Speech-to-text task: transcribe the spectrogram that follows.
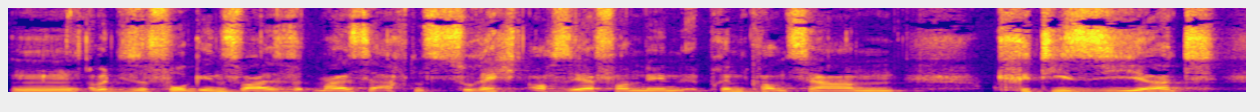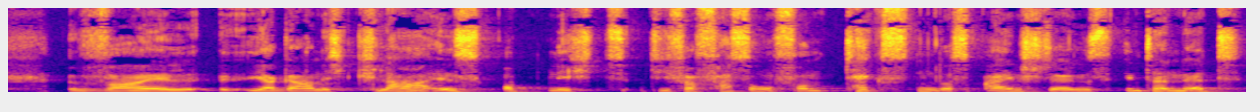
Mm, aber diese Vorgehensweise wird meines Erachtens zu Recht auch sehr von den Printkonzernen kritisiert, weil ja gar nicht klar ist, ob nicht die Verfassung von Texten, das Einstellen des Internet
